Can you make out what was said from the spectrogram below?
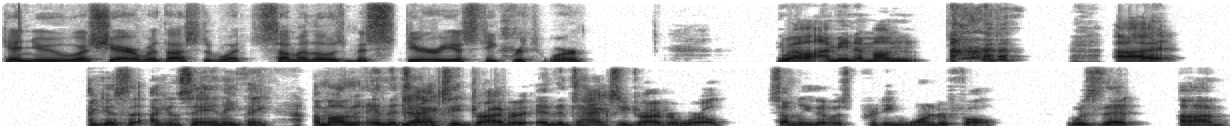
Can you uh, share with us what some of those mysterious secrets were? Well, I mean, among, uh, I guess I can say anything. Among in the yeah. taxi driver in the taxi driver world, something that was pretty wonderful was that um,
